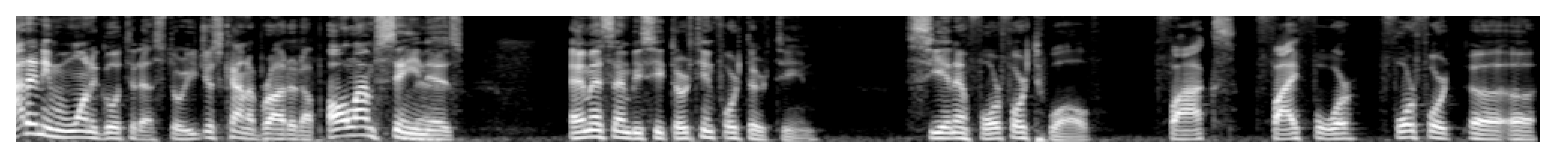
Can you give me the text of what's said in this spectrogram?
I didn't even want to go to that story. You just kind of brought it up. All I'm saying is MSNBC 13 4 13, CNN 4 4 12, Fox 5 4 4 4 uh, uh,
